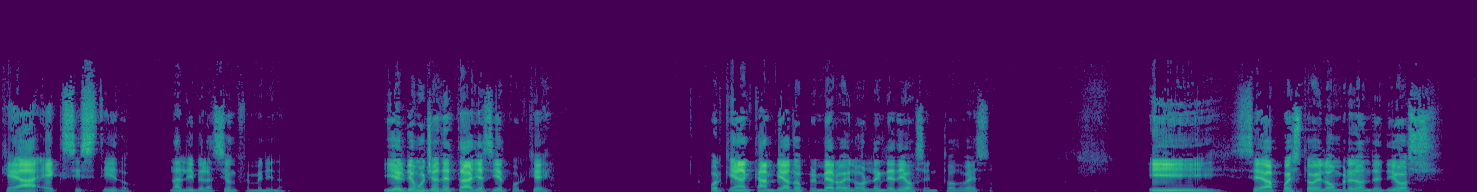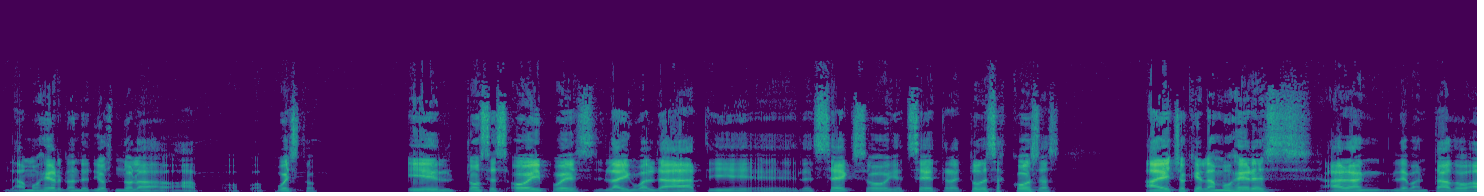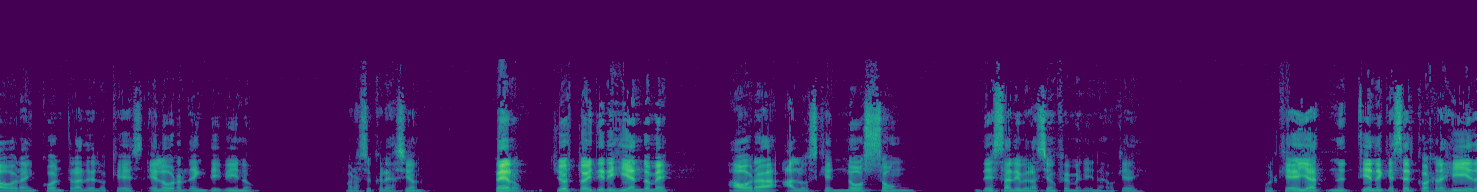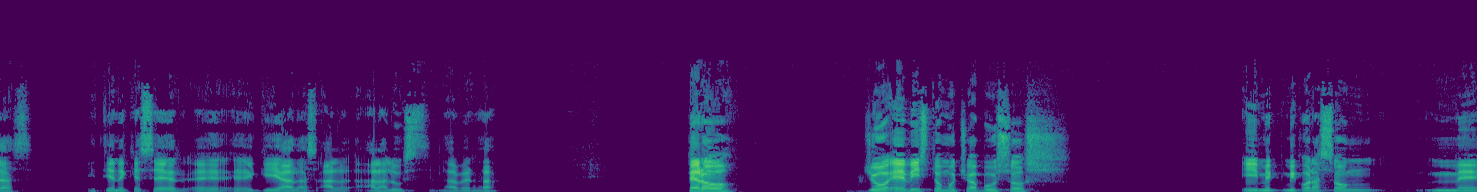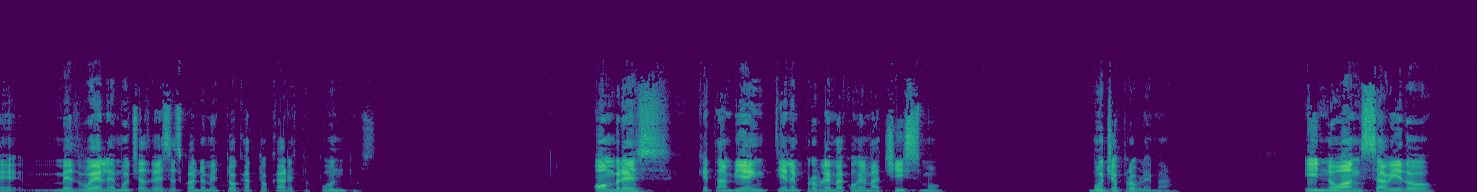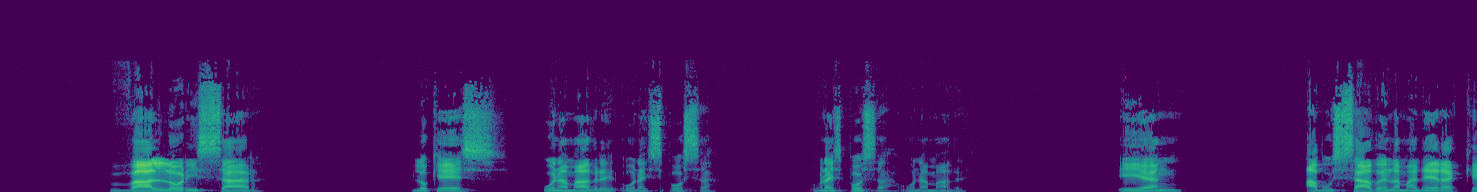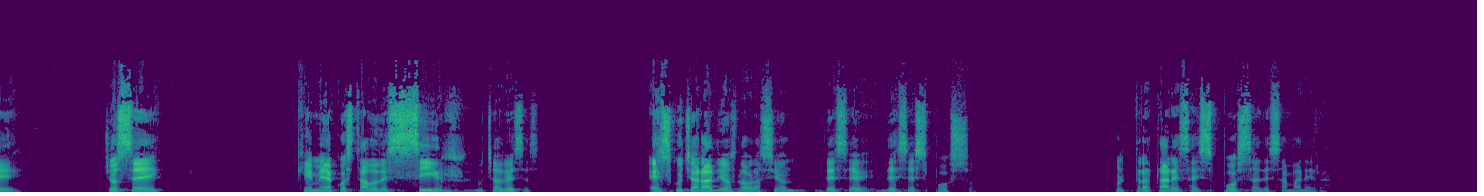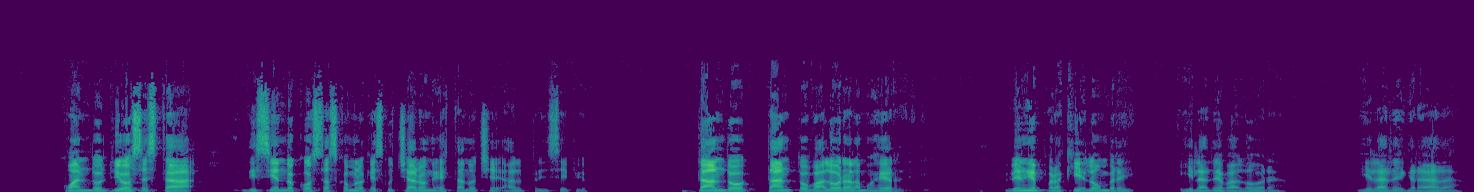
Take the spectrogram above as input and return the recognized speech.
que ha existido, la liberación femenina. Y él dio muchos detalles y el por qué. Porque han cambiado primero el orden de Dios en todo eso. Y se ha puesto el hombre donde Dios, la mujer donde Dios no la ha, puesto y entonces hoy pues la igualdad y eh, el sexo y etcétera, todas esas cosas ha hecho que las mujeres hayan levantado ahora en contra de lo que es el orden divino para su creación. Pero yo estoy dirigiéndome ahora a los que no son de esa liberación femenina, ¿ok? Porque ellas tienen que ser corregidas, y tienen que ser eh, eh, guiadas a, la luz, la verdad. Pero yo he visto muchos abusos y mi corazón me, me duele muchas veces cuando me toca tocar estos puntos. Hombres que también tienen problemas con el machismo, muchos problemas, y no han sabido valorizar lo que es una madre una esposa, una esposa una madre. Y han abusado en la manera que yo sé que me ha costado decir muchas veces. Escuchará Dios la oración de ese, de ese esposo por tratar a esa esposa de esa manera. Cuando Dios está diciendo cosas como lo que escucharon esta noche al principio, dando tanto valor a la mujer, viene por aquí el hombre y la devalora y la degrada.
